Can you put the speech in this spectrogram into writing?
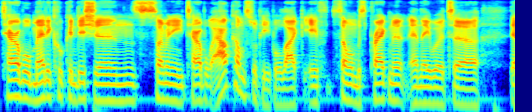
terrible medical conditions so many terrible outcomes for people like if someone was pregnant and they were to they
